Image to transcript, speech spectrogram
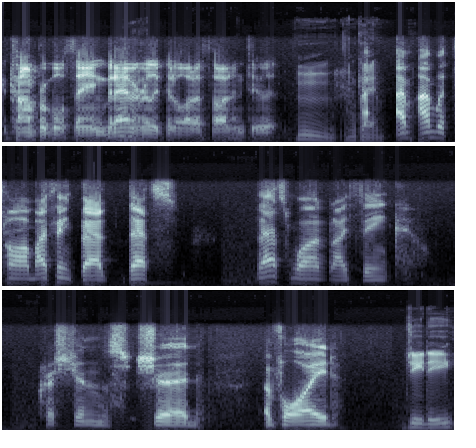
a comparable thing, but I haven't really put a lot of thought into it. Hmm. Okay. I'm I'm with Tom. I think that that's that's one I think Christians should avoid. GD.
